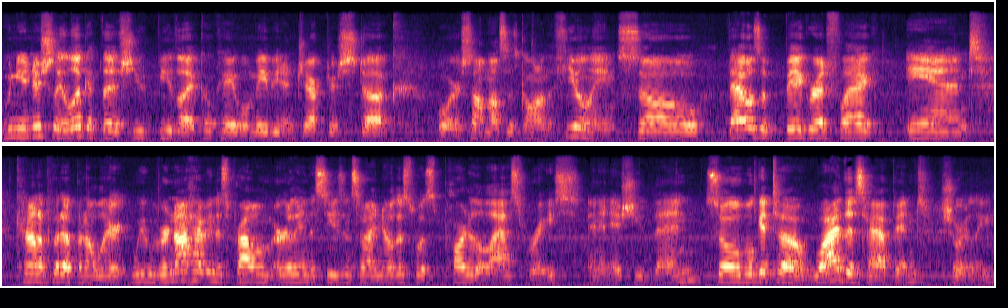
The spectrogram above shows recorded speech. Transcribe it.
when you initially look at this you'd be like okay well maybe an injector stuck or something else is going on the fueling. So that was a big red flag and kind of put up an alert. We were not having this problem early in the season, so I know this was part of the last race and an issue then. So we'll get to why this happened shortly.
